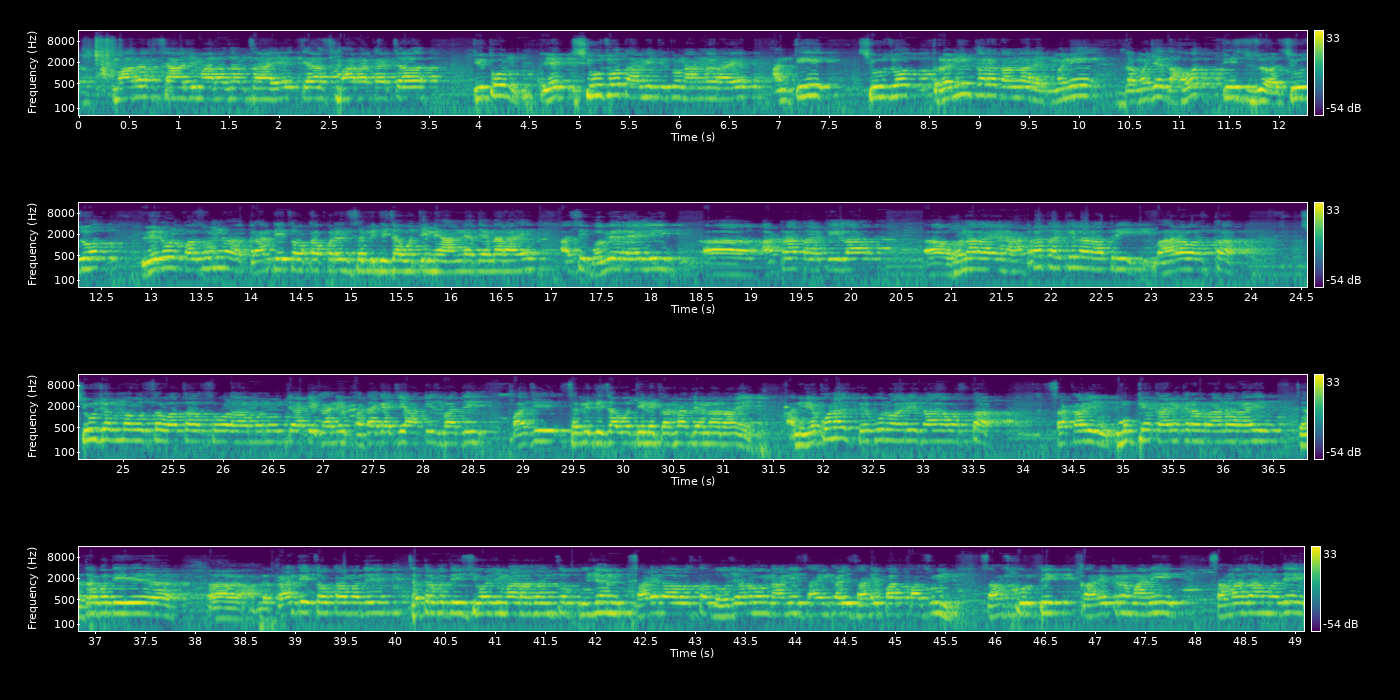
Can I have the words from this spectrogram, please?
स्मारक शहाजी महाराजांचं आहे. त्या स्मारकाच्या तिथून एक शिवज्योत आम्ही तिथून आणणार आहेत. आणि ती शिवज्योत रनिंग करत आणणार आहेत. म्हणजे म्हणजे धावत तीस शिवजोत शिवज्योत वेरूळपासून क्रांती चौकापर्यंत समितीच्या वतीने आणण्यात येणार आहे. अशी भव्य रॅली अठरा तारखेला होणार आहे. आणि अठरा तारखेला रात्री बारा वाजता शिवजन्मोत्सवाचा सोहळा म्हणून त्या ठिकाणी फटाक्याची आतिषबाजी बाजी समितीच्या वतीने करण्यात येणार आहे. आणि एकोणास फेब्रुवारी दहा वाजता सकाळी मुख्य कार्यक्रम राहणार आहे. छत्रपती आपल्या आपलं क्रांती चौकामध्ये छत्रपती शिवाजी महाराजांचं पूजन साडेदहा वाजता ध्वजारोहण आणि सायंकाळी साडेपाच पासून सांस्कृतिक कार्यक्रम आणि समाजामध्ये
